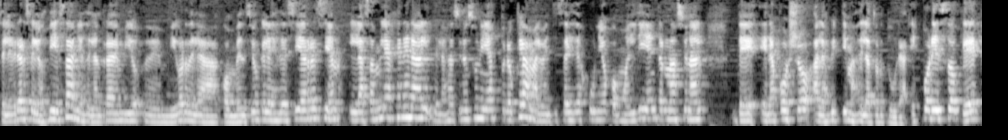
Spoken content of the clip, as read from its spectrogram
celebrarse los 10 años de la entrada en, vigor de la convención que les decía recién, la Asamblea General de las Naciones Unidas proclama el 26 de junio como el Día Internacional de, en apoyo a las víctimas de la tortura. Es por eso que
